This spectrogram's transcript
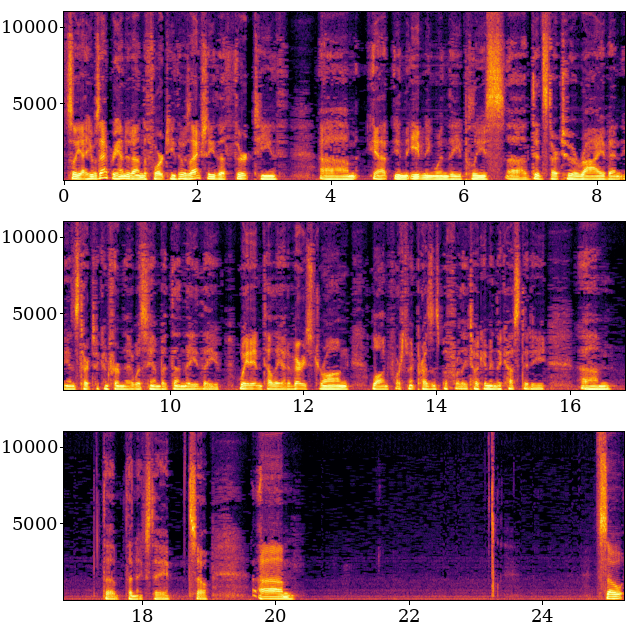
so yeah, he was apprehended on the 14th. It was actually the 13th um, yeah, in the evening when the police uh, did start to arrive and, and start to confirm that it was him, but then they, they waited until they had a very strong law enforcement presence before they took him into custody um, the the next day. So. Um, So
